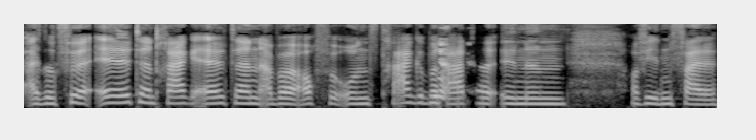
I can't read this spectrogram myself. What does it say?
Also für Eltern, Trageeltern, aber auch für uns TrageberaterInnen ja. auf jeden Fall.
